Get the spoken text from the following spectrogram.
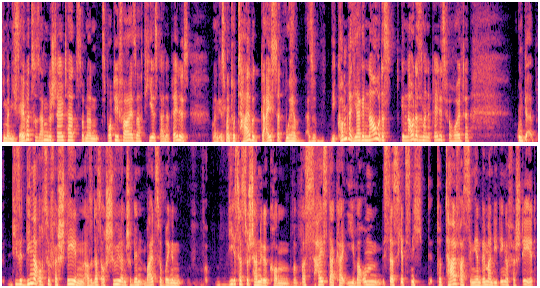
die man nicht selber zusammengestellt hat, sondern Spotify sagt, hier ist deine Playlist dann ist man total begeistert, woher, also wie kommt das? Ja, genau, das, genau das ist meine Playlist für heute. Und diese Dinge auch zu verstehen, also das auch Schülern, Studenten beizubringen, wie ist das zustande gekommen? Was heißt da KI? Warum ist das jetzt nicht total faszinierend, wenn man die Dinge versteht?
